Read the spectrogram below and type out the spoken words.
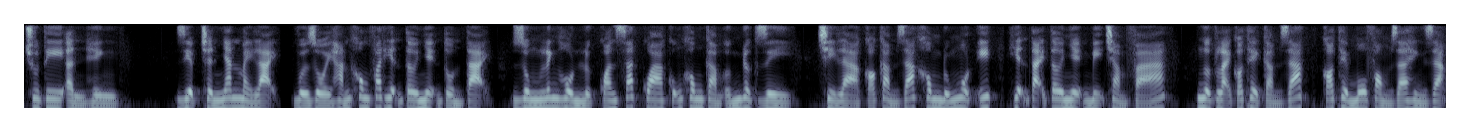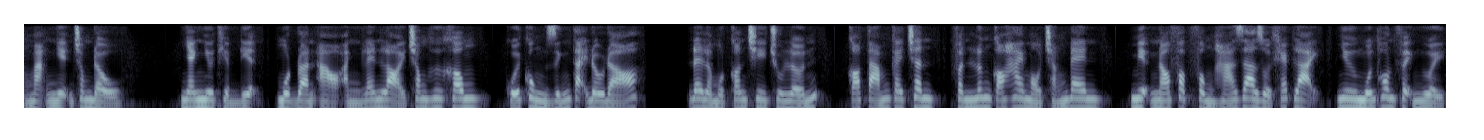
Chu Ti ẩn hình. Diệp Trần nhăn mày lại, vừa rồi hắn không phát hiện tơ nhện tồn tại, dùng linh hồn lực quan sát qua cũng không cảm ứng được gì, chỉ là có cảm giác không đúng một ít, hiện tại tơ nhện bị chảm phá, ngược lại có thể cảm giác, có thể mô phỏng ra hình dạng mạng nhện trong đầu. Nhanh như thiểm điện, một đoàn ảo ảnh len lỏi trong hư không, cuối cùng dính tại đâu đó. Đây là một con chi chú lớn, có 8 cái chân, phần lưng có hai màu trắng đen, miệng nó phập phồng há ra rồi khép lại, như muốn thôn phệ người.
